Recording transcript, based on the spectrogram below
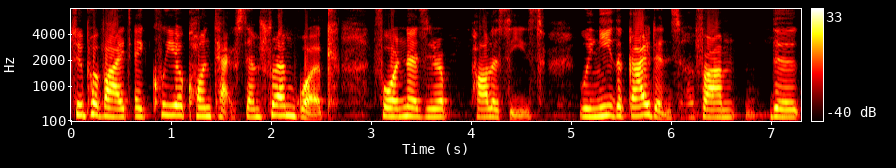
to provide a clear context and framework for net zero policies. We need the guidance from the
